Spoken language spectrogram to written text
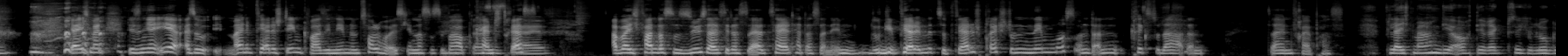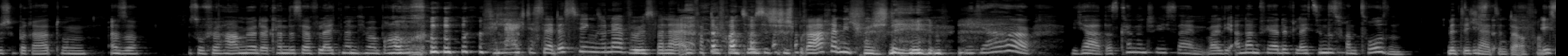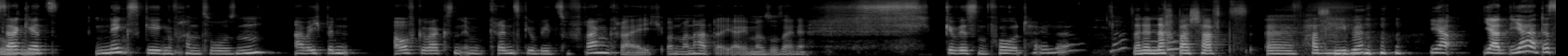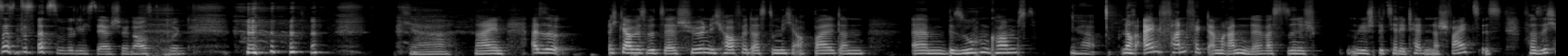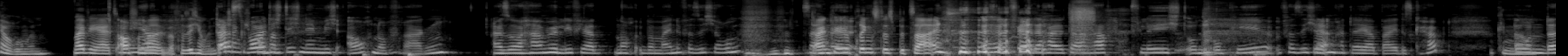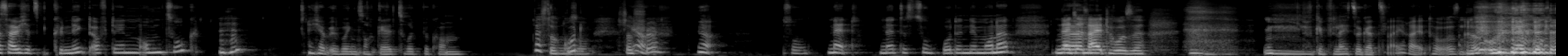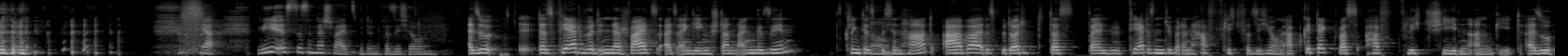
ja ich meine, die sind ja eher, also meine Pferde stehen quasi neben dem Zollhäuschen. Das ist überhaupt das kein ist Stress. Geil. Aber ich fand das so süß, als sie das so erzählt hat, dass dann eben du die Pferde mit zur Pferdesprechstunde nehmen musst und dann kriegst du da dann deinen Freipass. Vielleicht machen die auch direkt psychologische Beratungen. Also so für Hamir, der kann das ja vielleicht manchmal brauchen. Vielleicht ist er deswegen so nervös, weil er einfach die französische Sprache nicht versteht. Ja, ja, das kann natürlich sein, weil die anderen Pferde, vielleicht sind es Franzosen. Mit Sicherheit ich, sind da auch Franzosen. Ich sage jetzt nichts gegen Franzosen, aber ich bin aufgewachsen im Grenzgebiet zu Frankreich und man hat da ja immer so seine gewissen Vorurteile. Ne? Seine Nachbarschaftshassliebe. Äh, ja, ja, ja, das, das hast du wirklich sehr schön ausgedrückt. ja, nein. Also ich glaube, es wird sehr schön. Ich hoffe, dass du mich auch bald dann ähm, besuchen kommst. Ja. Noch ein Fun Fact am Rande, was so eine, eine Spezialität in der Schweiz ist: Versicherungen. Weil wir ja jetzt auch oh, schon ja. mal über Versicherungen in Deutschland Das wollte ich dich nämlich auch noch fragen. Also Hamir lief ja noch über meine Versicherung. Danke übrigens fürs Bezahlen. Pferdehalter, Haftpflicht und OP-Versicherung ja. hat er ja beides gehabt. Genau. Und das habe ich jetzt gekündigt auf den Umzug. Mhm. Ich habe übrigens noch Geld zurückbekommen. Das ist doch gut. So. Ist doch ja. schön. Ja. So nett. Nettes Zubrot in dem Monat. Nette ähm, Reithose. Es gibt vielleicht sogar zwei Reithosen. Oh. ja, wie ist es in der Schweiz mit den Versicherungen? Also, äh, das Pferd wird in der Schweiz als ein Gegenstand angesehen. Das klingt jetzt oh. ein bisschen hart, aber das bedeutet, dass deine Pferde sind über deine Haftpflichtversicherung abgedeckt, was Haftpflichtschäden angeht. Also,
